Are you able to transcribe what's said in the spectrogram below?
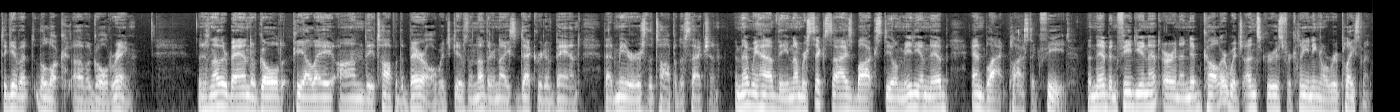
to give it the look of a gold ring. There's another band of gold PLA on the top of the barrel, which gives another nice decorative band that mirrors the top of the section. And then we have the number six size Bock steel medium nib and black plastic feed. The nib and feed unit are in a nib collar, which unscrews for cleaning or replacement.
